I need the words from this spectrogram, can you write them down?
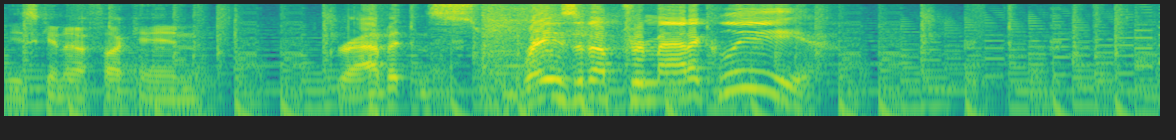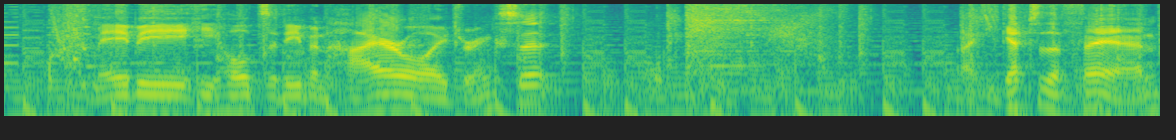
He's gonna fucking grab it and raise it up dramatically. Maybe he holds it even higher while he drinks it. I can get to the fan.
